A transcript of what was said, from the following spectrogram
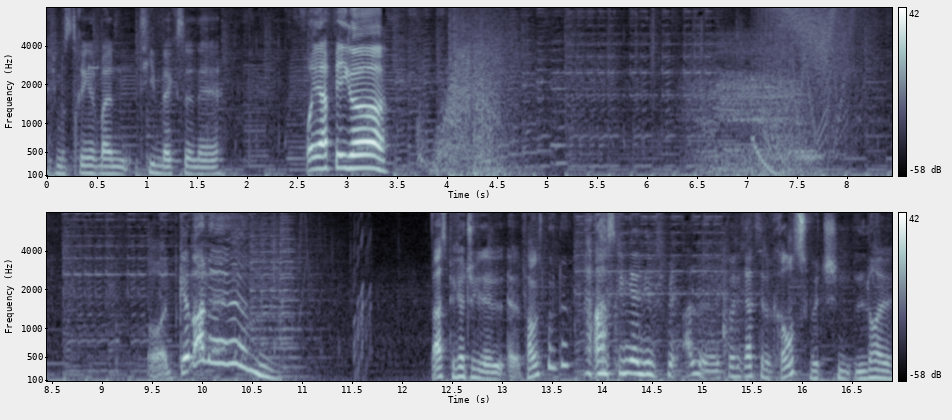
Ich muss dringend mein Team wechseln, ey. Feuerfeger! Und gewonnen! Was? Pikachu äh, Erfahrungspunkte? Ach, es ging ja in dem Spiel alle. Ich wollte gerade rausswitchen. Lol.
